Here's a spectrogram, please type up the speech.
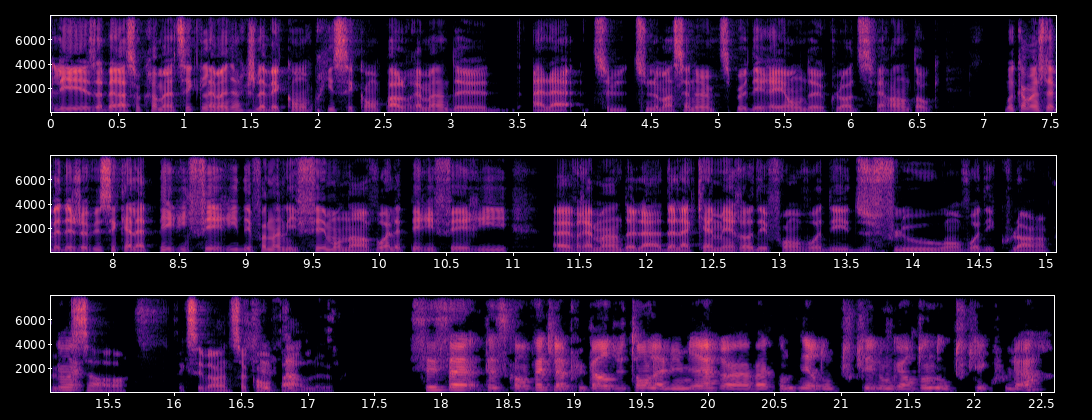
les, aberrations chromatiques, la manière que je l'avais compris, c'est qu'on parle vraiment de. À la, tu, tu l'as mentionné un petit peu, des rayons de couleurs différentes. Donc, moi, comment je l'avais déjà vu, c'est qu'à la périphérie, des fois dans les films, on en voit la périphérie euh, vraiment de la, de la caméra. Des fois, on voit des, du flou, on voit des couleurs un peu bizarres c'est vraiment de ça qu'on parle. C'est ça, parce qu'en fait, la plupart du temps, la lumière euh, va contenir donc toutes les longueurs d'onde, donc toutes les couleurs.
